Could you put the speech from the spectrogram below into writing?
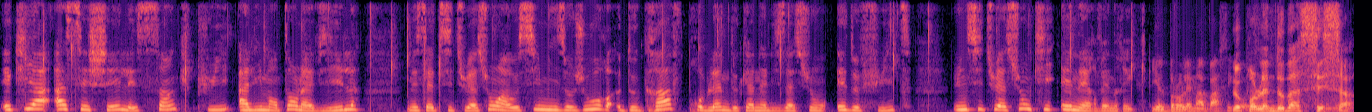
et qui a asséché les cinq puits la ville. Mais cette situation a aussi mis au jour de graves problèmes de canalisation et de fuite. Une situation qui énerve Henrik. Le problème de base, c'est ça.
